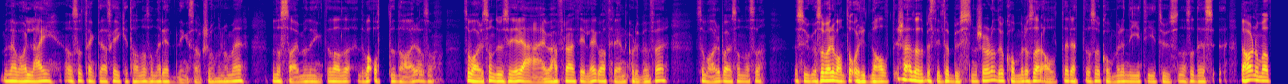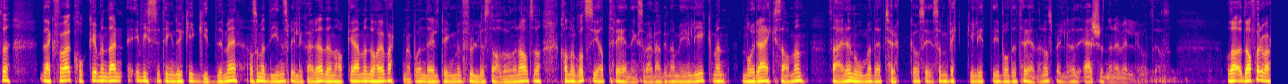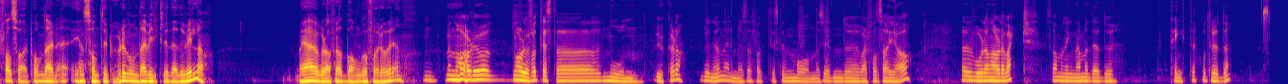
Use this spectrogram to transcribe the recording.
Men jeg var lei, og så tenkte jeg jeg skal ikke ta noen sånne redningsaksjoner noe mer. Men da Simon ringte, da, det, det var åtte dager, altså. Så var det som du sier, jeg er jo herfra i tillegg og har trent klubben før. Så var det bare sånn, altså. Det suger. Og så var du vant til å ordne i seg. Du bestilte bussen sjøl, og du kommer, og så er alt det rette, og så kommer det 9 10 000. Altså det, det har noe med at det, det er ikke for å være cocky, men det er visse ting du ikke gidder mer. Altså Med din spillekarriere, den har ikke jeg, men du har jo vært med på en del ting med fulle stadioner og alt, så kan du godt si at treningshverdagen er mye lik, men når det er eksamen, så er det noe med det trøkket si, som vekker litt i både trenere og spillere. Jeg skjønner det veldig godt. Altså. Og da, da får du i hvert fall svar på om det er i en sånn type klubb, om det er virkelig det du vil. da. Og jeg er jo glad for at ballen går forover igjen. Mm. Men nå har du jo nå har du fått testa noen uker, da. Det begynner jo å nærme seg faktisk en måned siden du i hvert fall sa ja. Eh, Hvordan har det vært, sammenligna med det du tenkte og trodde?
